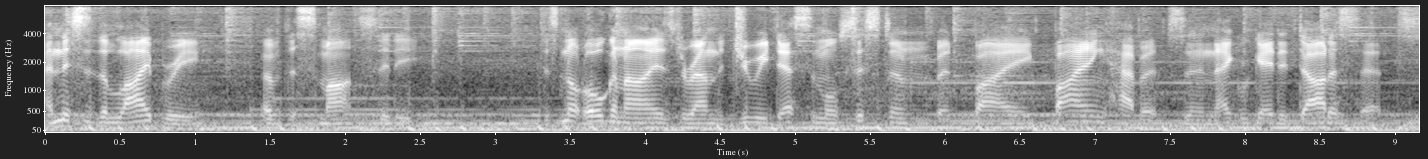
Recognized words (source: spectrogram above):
And this is the library of the smart city. It's not organized around the Dewey Decimal System, but by buying habits and aggregated data sets.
